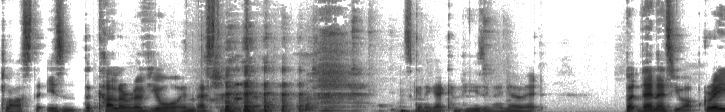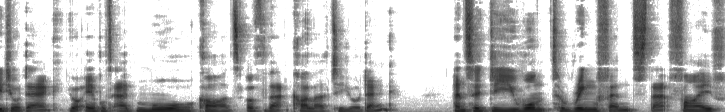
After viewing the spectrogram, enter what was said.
class that isn't the color of your investigator. it's going to get confusing, I know it. But then as you upgrade your deck, you're able to add more cards of that color to your deck. And so, do you want to ring fence that five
